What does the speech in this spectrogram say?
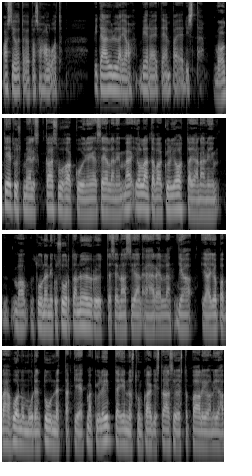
asioita, joita sä haluat pitää yllä ja viedä eteenpäin edistää? Mä oon tietysti mielessä kasvuhakuinen ja sellainen. Mä jollain tavalla kyllä johtajana, niin mä tunnen niin kuin suurta nöyryyttä sen asian äärellä ja, ja jopa vähän huonomuuden tunnettakin. Että mä kyllä itse innostun kaikista asioista paljon ja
